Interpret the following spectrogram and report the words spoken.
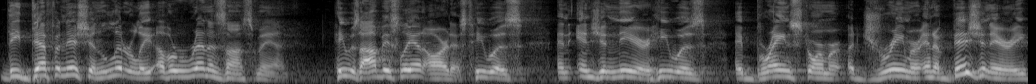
the definition, literally, of a Renaissance man. He was obviously an artist, he was an engineer, he was a brainstormer, a dreamer, and a visionary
